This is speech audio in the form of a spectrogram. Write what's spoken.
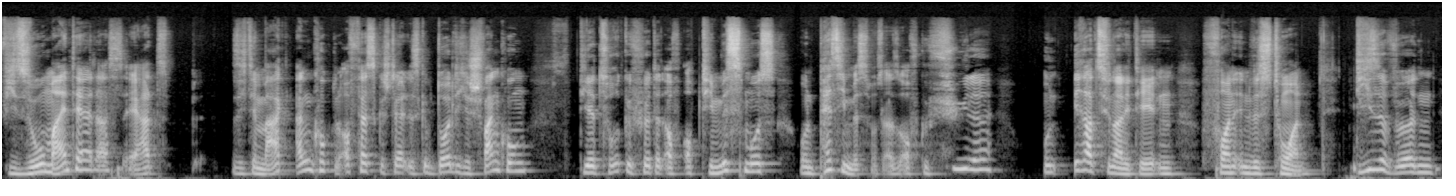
Wieso meinte er das? Er hat sich den Markt angeguckt und oft festgestellt, es gibt deutliche Schwankungen, die er zurückgeführt hat auf Optimismus und Pessimismus, also auf Gefühle und Irrationalitäten von Investoren. Diese würden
